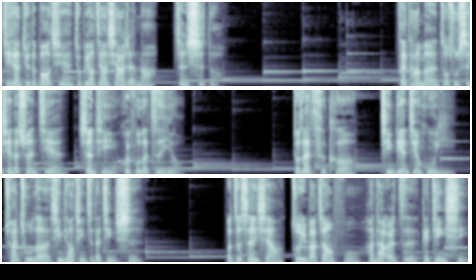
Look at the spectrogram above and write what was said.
既然觉得抱歉，就不要这样吓人啊！真是的。在他们走出视线的瞬间，身体恢复了自由。就在此刻，心电监护仪传出了心跳停止的警示，而这声响终于把丈夫和他儿子给惊醒。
